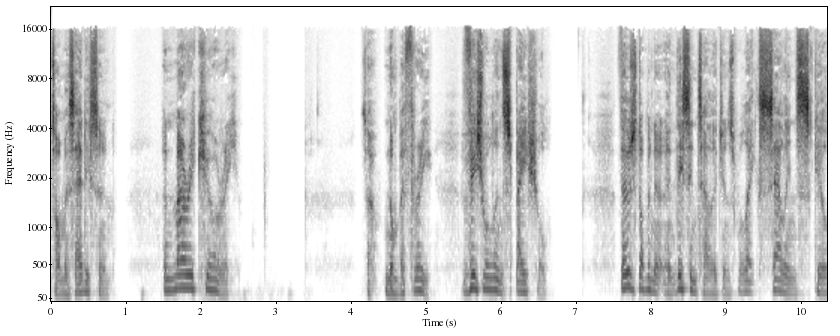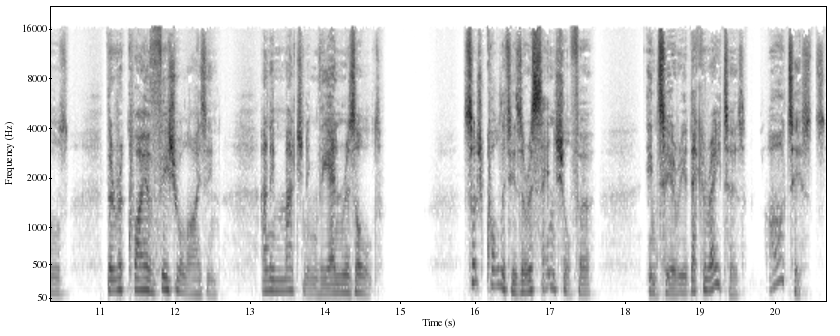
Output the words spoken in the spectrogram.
Thomas Edison, and Marie Curie. So, number three, visual and spatial. Those dominant in this intelligence will excel in skills that require visualizing and imagining the end result. Such qualities are essential for interior decorators, artists,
